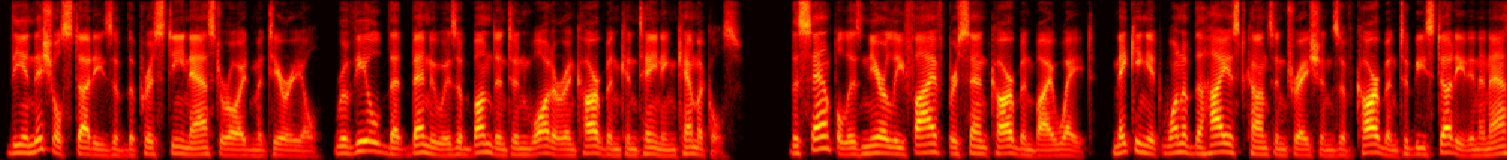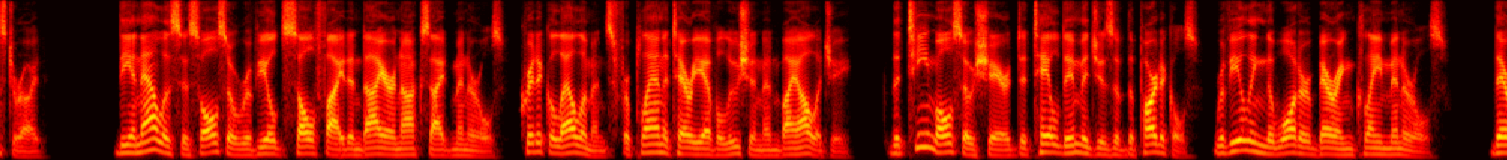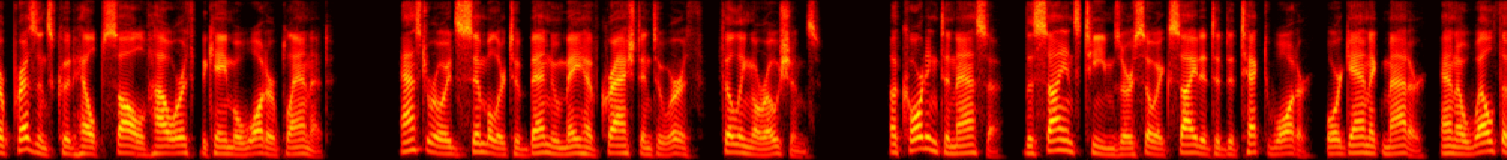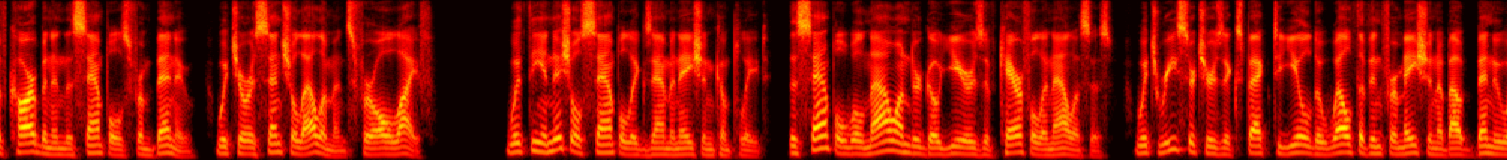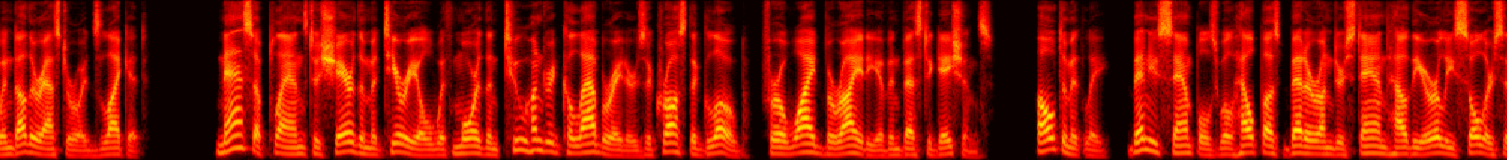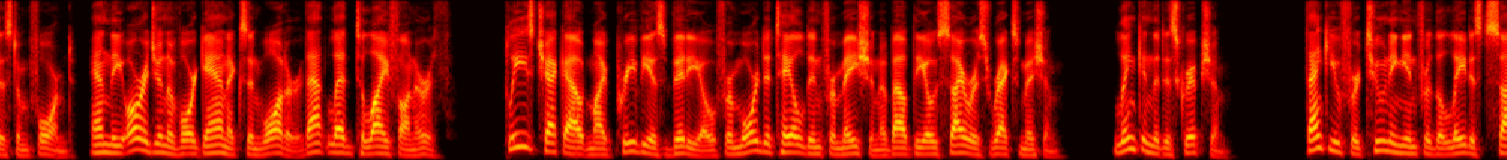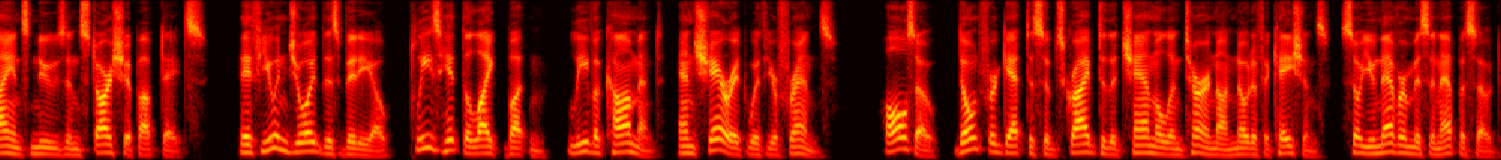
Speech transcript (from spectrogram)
The initial studies of the pristine asteroid material revealed that Bennu is abundant in water and carbon-containing chemicals. The sample is nearly 5% carbon by weight, making it one of the highest concentrations of carbon to be studied in an asteroid. The analysis also revealed sulfide and iron oxide minerals, critical elements for planetary evolution and biology. The team also shared detailed images of the particles, revealing the water-bearing clay minerals. Their presence could help solve how Earth became a water planet. Asteroids similar to Bennu may have crashed into Earth, filling our oceans. According to NASA, the science teams are so excited to detect water, organic matter, and a wealth of carbon in the samples from Bennu, which are essential elements for all life. With the initial sample examination complete, the sample will now undergo years of careful analysis, which researchers expect to yield a wealth of information about Bennu and other asteroids like it. NASA plans to share the material with more than 200 collaborators across the globe for a wide variety of investigations. Ultimately, Bennu samples will help us better understand how the early solar system formed and the origin of organics and water that led to life on Earth. Please check out my previous video for more detailed information about the OSIRIS-REx mission. Link in the description. Thank you for tuning in for the latest science news and Starship updates. If you enjoyed this video, please hit the like button, leave a comment, and share it with your friends. Also, don't forget to subscribe to the channel and turn on notifications so you never miss an episode.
